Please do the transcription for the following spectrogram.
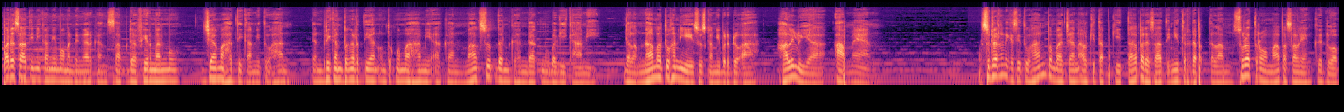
Pada saat ini kami mau mendengarkan sabda firman-Mu, jamah hati kami Tuhan, dan berikan pengertian untuk memahami akan maksud dan kehendak-Mu bagi kami. Dalam nama Tuhan Yesus kami berdoa. Haleluya. Amin. Saudara dikasih Tuhan, pembacaan Alkitab kita pada saat ini terdapat dalam surat Roma pasal yang ke-12.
